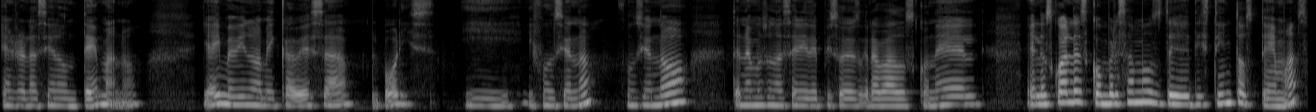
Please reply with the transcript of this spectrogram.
en relación a un tema, ¿no? Y ahí me vino a mi cabeza el Boris. Y, y, funcionó, funcionó. Tenemos una serie de episodios grabados con él, en los cuales conversamos de distintos temas,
